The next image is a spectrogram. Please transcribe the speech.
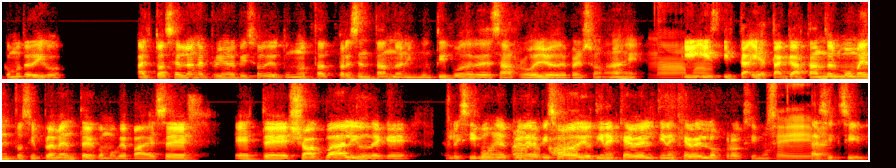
¿cómo te digo? Al tú hacerlo en el primer episodio, tú no estás presentando ningún tipo de desarrollo de personaje. No, Y, y, y está- y estás gastando el momento simplemente como que para ese este shock value de que lo hicimos en el primer Ah, episodio, tienes que ver, tienes que ver los próximos. Sí, O sea, sí, sí,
